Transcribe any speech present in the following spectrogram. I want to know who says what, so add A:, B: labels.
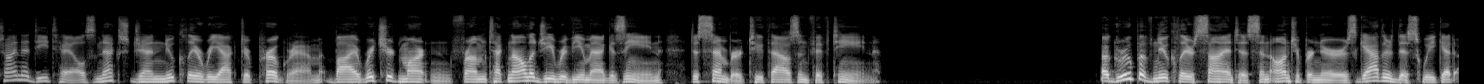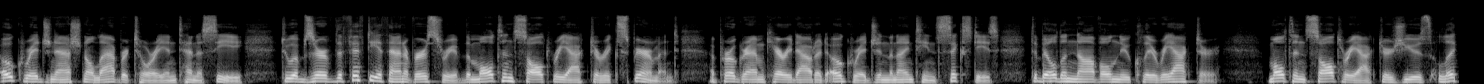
A: China Details Next Gen Nuclear Reactor Program by Richard Martin from Technology Review Magazine, December 2015. A group of nuclear scientists and entrepreneurs gathered this week at Oak Ridge National Laboratory in Tennessee to observe the 50th anniversary of the molten salt reactor experiment, a program carried out at Oak Ridge in the 1960s to build a novel nuclear reactor. Molten salt reactors use liquid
